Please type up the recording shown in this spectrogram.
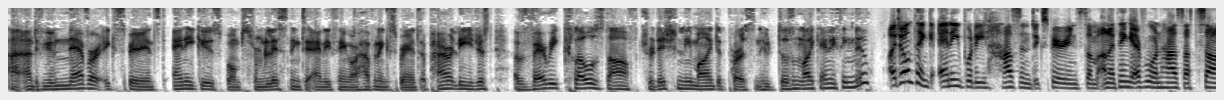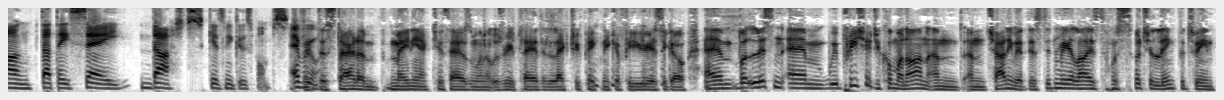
Uh, and if you've never experienced any goosebumps from listening to anything or having experience, apparently you're just a very closed off, traditionally minded person who doesn't like anything new. I don't think anybody hasn't experienced them, and I think everyone has that song that they say that gives me goosebumps. Everyone. The, the start of Maniac 2000 when it was replayed at Electric Picnic a few years ago. Um, but listen, um, we appreciate you coming on and, and chatting about this. Didn't realise there was such a link between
